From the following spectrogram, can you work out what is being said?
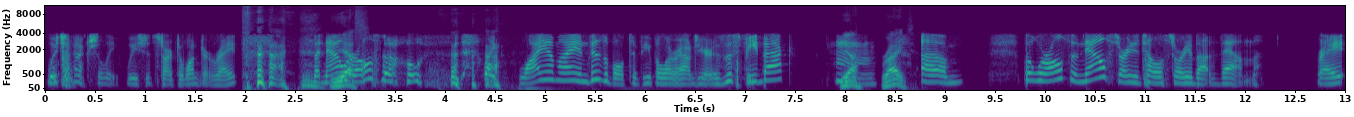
which actually we should start to wonder, right? But now Yes. we're also like why am I invisible to people around here? Is this feedback? Hmm. Yeah, right. Um, but we're also now starting to tell a story about them, right?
